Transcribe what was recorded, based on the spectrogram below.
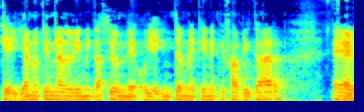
que ya no tienen la limitación de, oye, Intel me tiene que fabricar el,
